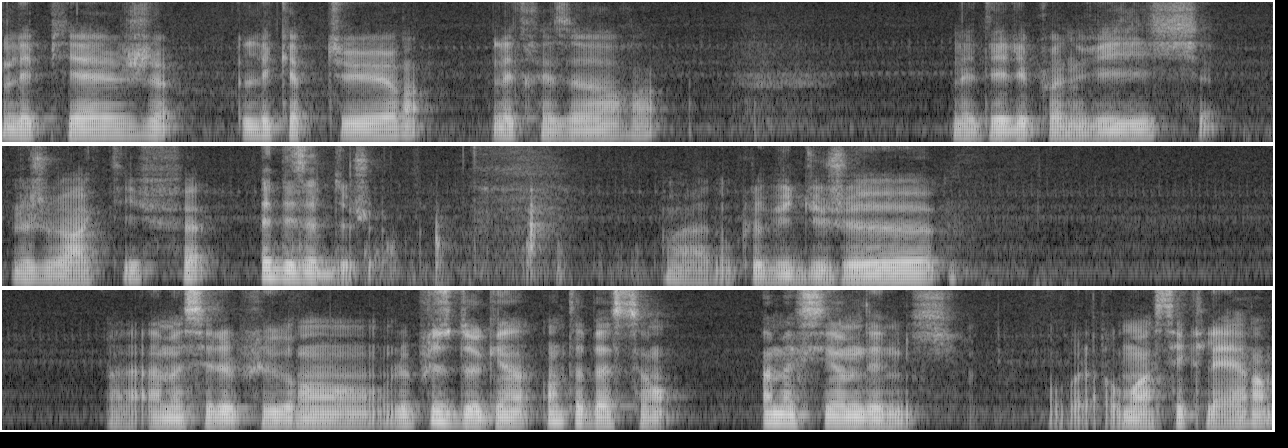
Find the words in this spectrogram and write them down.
les pièges, les captures, les trésors, les dés, les points de vie, le joueur actif et des aides de jeu. Voilà, donc le but du jeu, amasser le plus grand, le plus de gains en tabassant un maximum d'ennemis. voilà, au moins c'est clair.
